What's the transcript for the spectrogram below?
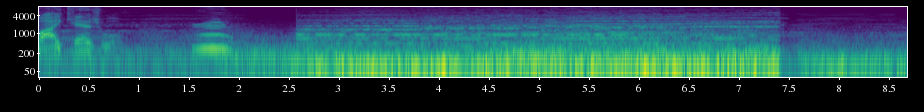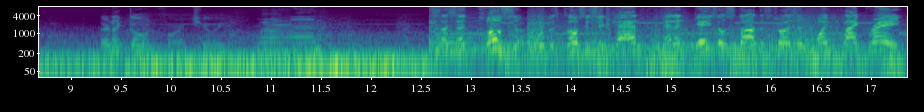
Fly casual. They're not going for it, Chewie. As I said, closer. Move as close as you can and engage those Star Destroyers at point blank range.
